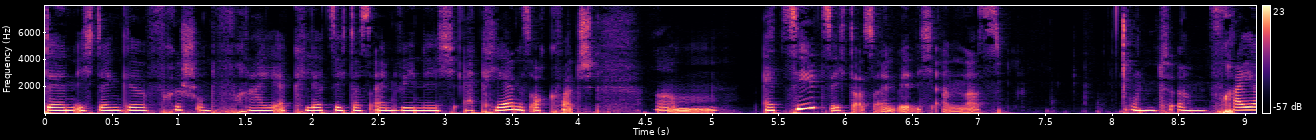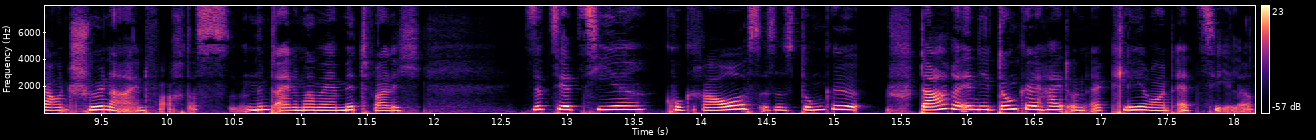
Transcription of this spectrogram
denn ich denke, frisch und frei erklärt sich das ein wenig. Erklären ist auch Quatsch. Ähm, erzählt sich das ein wenig anders. und ähm, freier und schöner einfach. Das nimmt einen immer mehr mit, weil ich sitze jetzt hier, guck raus, es ist dunkel, starre in die Dunkelheit und erkläre und erzähle.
